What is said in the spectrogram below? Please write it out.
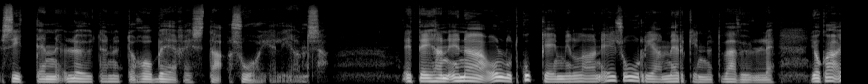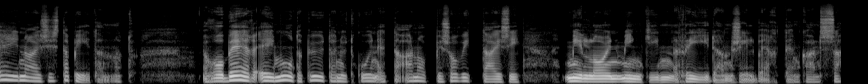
sitten löytänyt Robertista suojelijansa. Ettei hän enää ollut kukkeimmillaan ei suuria merkinnyt vävylle, joka ei naisista piitannut. Robert ei muuta pyytänyt kuin, että Anoppi sovittaisi milloin minkin riidan Gilberten kanssa.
